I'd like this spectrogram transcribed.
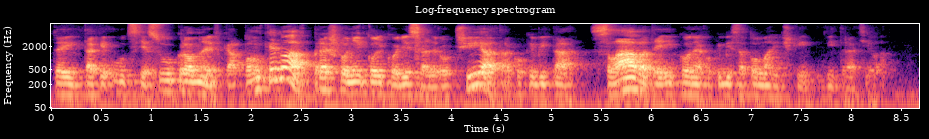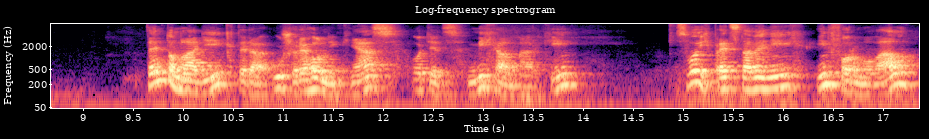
tej takej úcte súkromnej v kaplnke, no a prešlo niekoľko desať ročí a ako keby tá sláva tej ikony ako keby sa pomaličky vytratila. Tento mladík, teda už reholný kňaz, otec Michal Marky, v svojich predstaveních informoval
